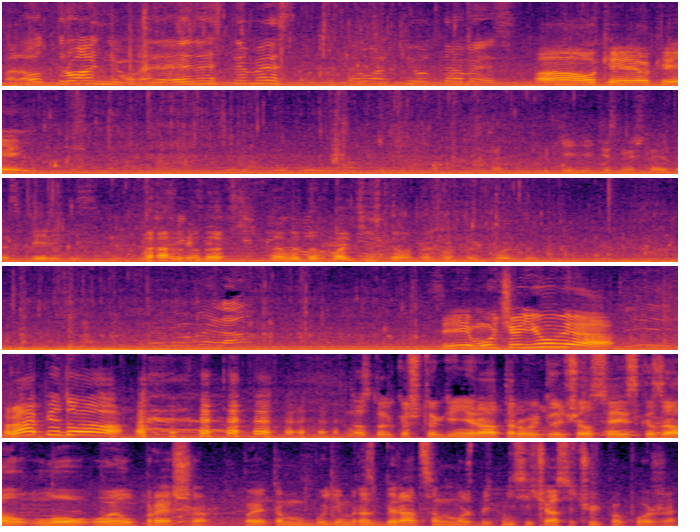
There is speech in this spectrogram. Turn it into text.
Para otro año. En, en este mes estaba aquí otra vez. Ah, ok, ok. Sí. Такие дети смешные, это спереди сидит. Там, там, там этот мальчишка вот такой прикольный. Sí, mucho lluvia. Рапидо! У нас только что генератор выключился и сказал low oil pressure. Поэтому будем разбираться, но может быть не сейчас, а чуть попозже.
